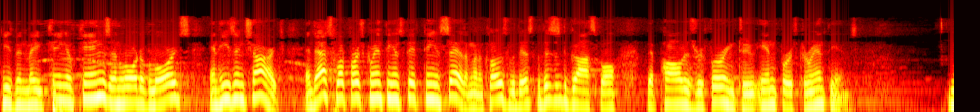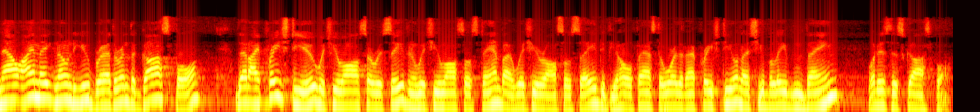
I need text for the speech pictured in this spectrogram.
He's been made King of kings and Lord of lords, and he's in charge. And that's what 1 Corinthians 15 says. I'm going to close with this, but this is the gospel that Paul is referring to in 1 Corinthians. Now I make known to you, brethren, the gospel that I preached to you, which you also received, and which you also stand, by which you are also saved, if you hold fast the word that I preached to you, unless you believed in vain. What is this gospel?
